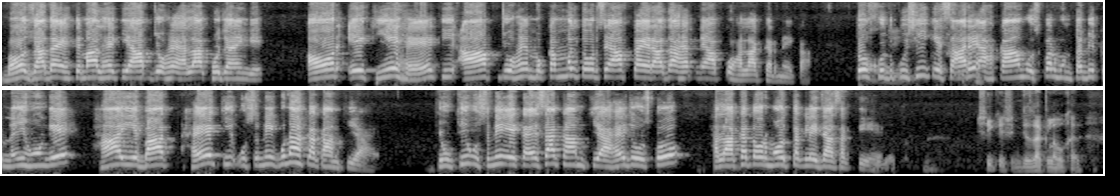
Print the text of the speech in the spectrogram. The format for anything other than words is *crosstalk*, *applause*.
बहुत ज़्यादा एहतमाल है कि आप जो है हलाक हो जाएँगे। और एक ये है कि आप जो है मुकम्मल तौर से आपका इरादा है अपने आप को हलाक करने का। तो खुदकुशी के सारे अहकाम उस पर मुंतबिक नहीं होंगे। हाँ ये बात है कि उसने गुनाह का काम किया है। क्योंकि उसने एक ऐसा काम किया है जो उसको हलाकत और मौत तक ले जा सकती है। ठीक है जजाक खैर।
